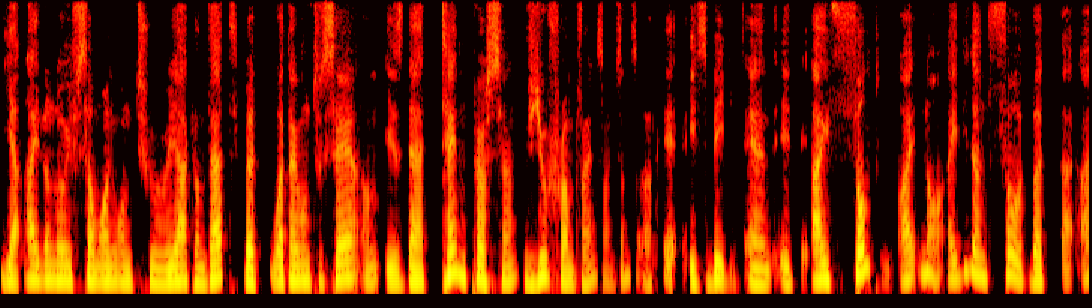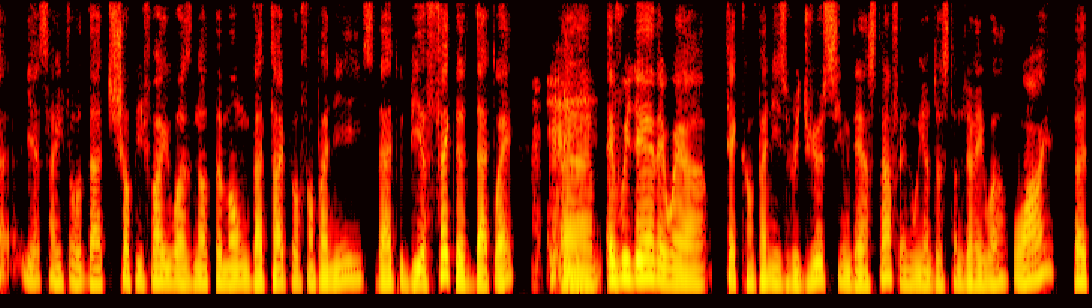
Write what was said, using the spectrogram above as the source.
yeah, I don't know if someone wants to react on that, but what I want to say um, is that 10% view from France, for instance, uh, it's big. And it, I thought, I no, I didn't thought, but I, I, yes, I thought that Shopify was not among that type of companies that would be affected that way. Um, every day there were tech companies reducing their stuff, and we understand very well why. But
